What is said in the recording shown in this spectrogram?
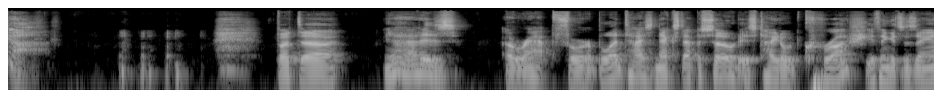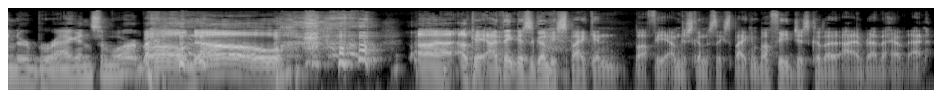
God. But uh yeah, that is a wrap for Blood Ties. Next episode is titled Crush. You think it's Xander bragging some more about Oh no. Uh, okay, I think this is gonna be Spike and Buffy. I'm just gonna say Spike and Buffy just because I'd rather have that.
